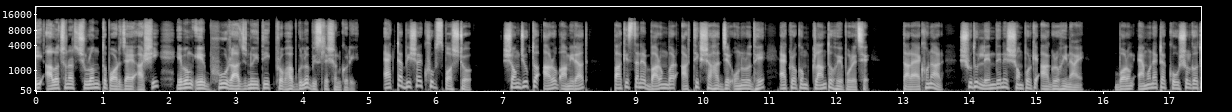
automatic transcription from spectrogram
এই আলোচনার চূড়ান্ত পর্যায়ে আসি এবং এর ভূ রাজনৈতিক প্রভাবগুলো বিশ্লেষণ করি। একটা বিষয় খুব স্পষ্ট। সংযুক্ত আরব আমিরাত পাকিস্তানের বারংবার আর্থিক সাহায্যের অনুরোধে একরকম ক্লান্ত হয়ে পড়েছে। তারা এখন আর শুধু লেনদেনের সম্পর্কে আগ্রহী নয়, বরং এমন একটা কৌশলগত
